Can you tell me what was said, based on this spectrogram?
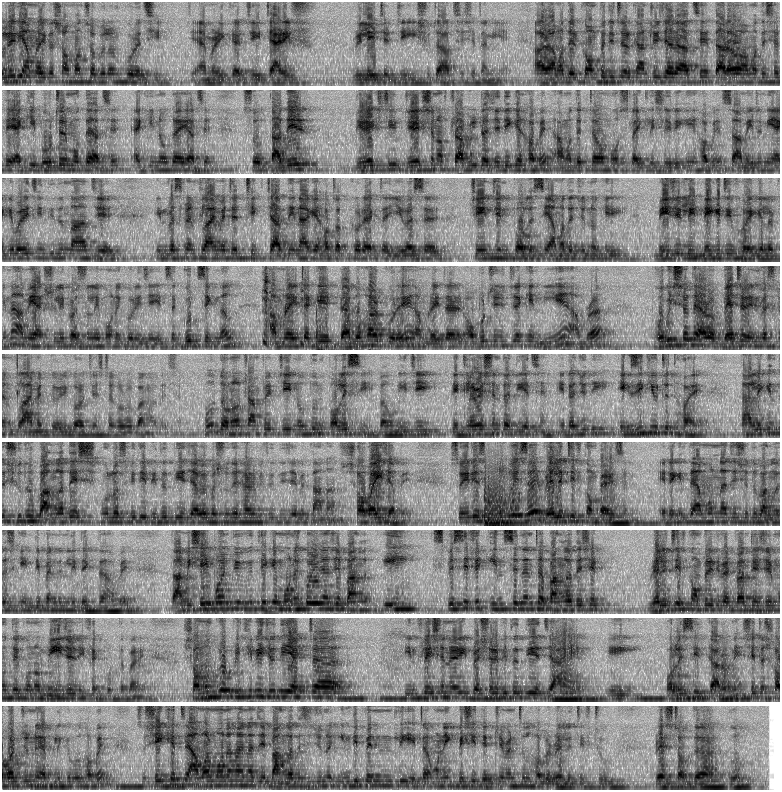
Already আমরা একটা সম্মান সম্মেলন করেছি যে আমেরিকার যে ট্যারিফ রিলেটেড যে ইস্যুটা আছে সেটা নিয়ে। আর আমাদের কম্পিটিটর কান্ট্রি যারা আছে, তারাও আমাদের সাথে একই বোটের মধ্যে আছে, একই নৌকায় আছে। সো তাদের ডিরেকটিভ ডিরেকশন অফ ট্রাভেলটা যেদিকে হবে, আমাদেরটাও মোস্ট লাইকলি সেদিকেই হবে। সো আমি এটা নিয়ে একেবারেই চিন্তিত না যে ইনভেস্টমেন্ট ক্লাইমেটের ঠিক চার দিন আগে হঠাৎ করে একটা ইউএসএ চেঞ্জ ইন পলিসি আমাদের জন্য কি মেজরলি নেগেটিভ হয়ে গেল কিনা? আমি অ্যাকচুয়ালি পার্সোনালি মনে করি যে ইটস এ গুড সিগন্যাল আমরা এটাকে ব্যবহার করে, আমরা এটার অপরচুনিটিটাকে নিয়ে আমরা ভবিষ্যতে আরও বেটার ইনভেস্টমেন্ট ক্লাইমেট তৈরি করার চেষ্টা করব বাংলাদেশে। তো ডোনাল্ড ট্রাম্পের যে নতুন পলিসি বা উনি যেই ডিক্লারেশনটা দিয়েছেন, এটা যদি এক্সিকিউটেড হয়, তাহলে কিন্তু শুধু বাংলাদেশ মূল্যস্ফীতির ভিতর দিয়ে যাবে বা সুদের হারের ভিতর দিয়ে যাবে তা না, সবাই যাবে। So it is always a relative comparison এটা কিন্তু এমন না যে শুধু বাংলাদেশকে ইন্ডিপেন্ডেন্টলি দেখতে হবে। তো আমি সেই পয়েন্ট অফ ভিউ থেকে মনে করি না যে এই স্পেসিফিক ইনসিডেন্টটা বাংলাদেশের রিলেটিভ কম্পারেটিভ অ্যাডভান্টেজের মধ্যে কোনো মেজর ইফেক্ট করতে পারে। সমগ্র পৃথিবী যদি একটা ইনফ্লেশনারি প্রেশারের ভিতর দিয়ে যায় এই পলিসির কারণে, সেটা সবার জন্য অ্যাপ্লিকেবল হবে। সো সেই ক্ষেত্রে আমার মনে হয় না যে বাংলাদেশের জন্য ইন্ডিপেন্ডেন্টলি এটা অনেক বেশি ডেট্রিমেন্টাল হবে relative to rest of the globe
